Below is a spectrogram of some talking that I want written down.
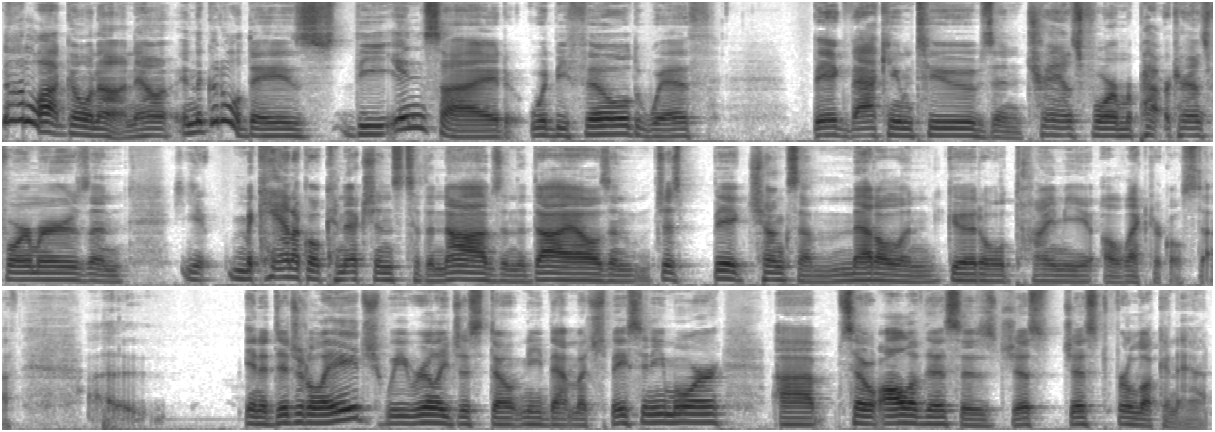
not a lot going on. Now, in the good old days, the inside would be filled with big vacuum tubes and transformer power transformers and you know, mechanical connections to the knobs and the dials and just big chunks of metal and good old timey electrical stuff. Uh, in a digital age, we really just don't need that much space anymore. Uh, so all of this is just just for looking at.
